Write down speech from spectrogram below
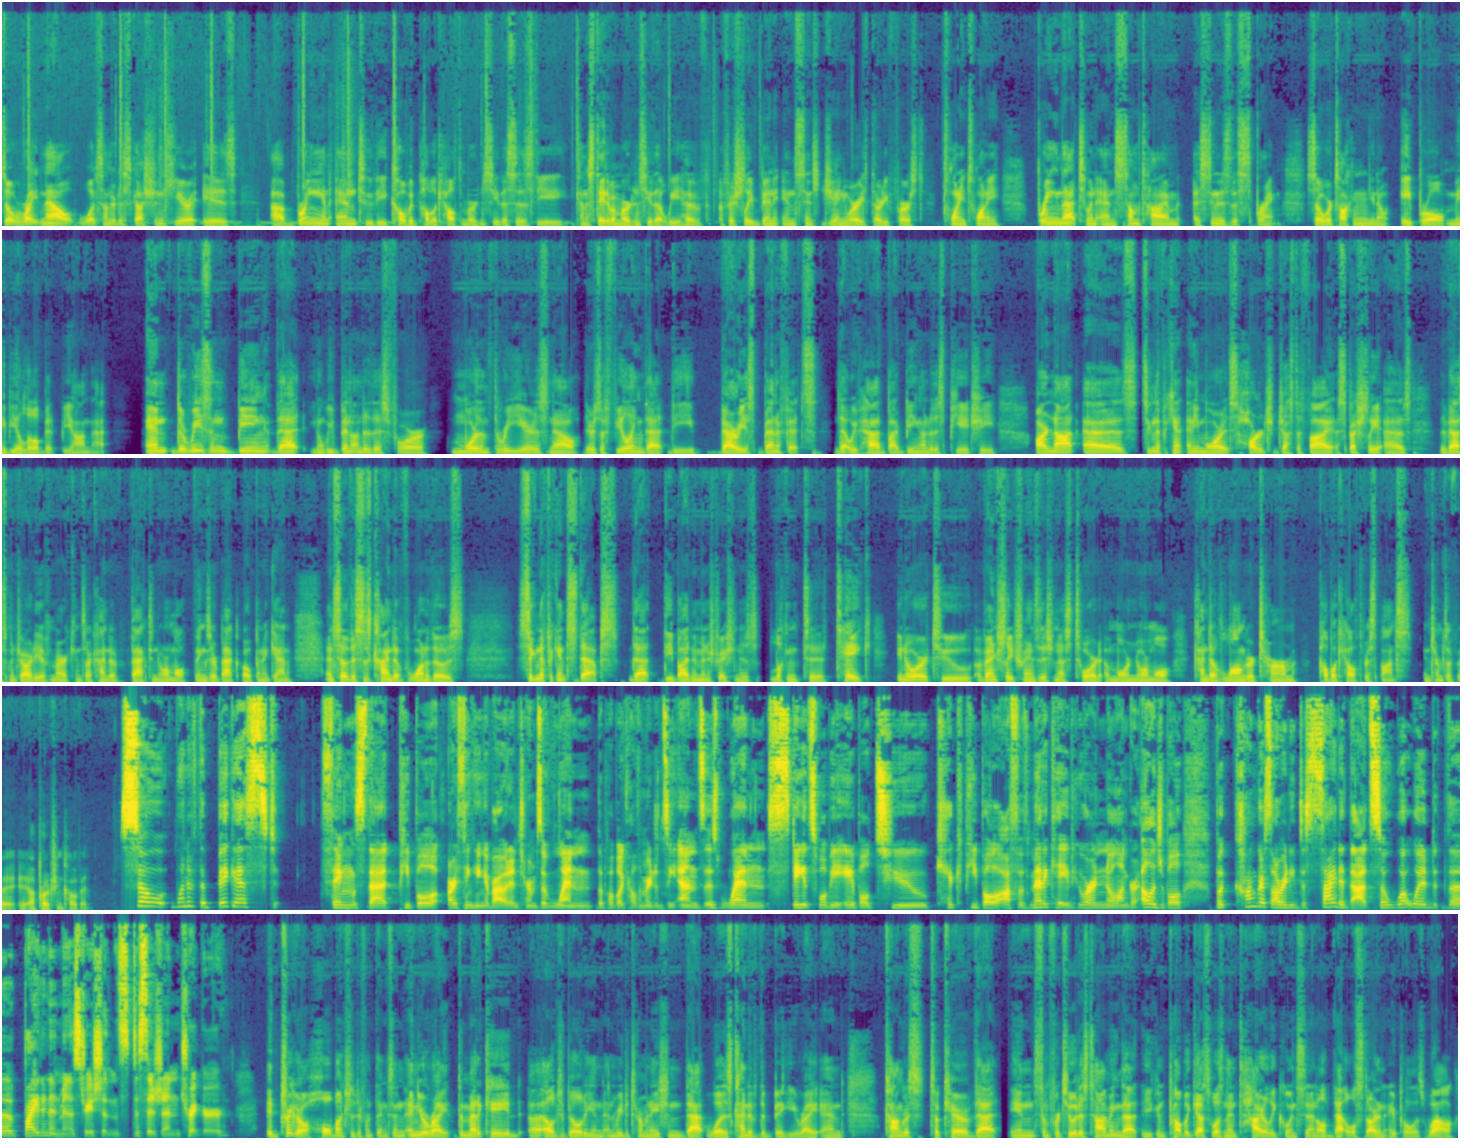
So, right now, what's under discussion here is uh, bringing an end to the COVID public health emergency. This is the kind of state of emergency that we have officially been in since January 31st, 2020. Bringing that to an end sometime as soon as this spring. So, we're talking, you know, April, maybe a little bit beyond that. And the reason being that, you know, we've been under this for more than three years now. There's a feeling that the various benefits that we've had by being under this PHE are not as significant anymore. It's harder to justify, especially as the vast majority of Americans are kind of back to normal. Things are back open again. And so this is kind of one of those significant steps that the Biden administration is looking to take in order to eventually transition us toward a more normal, kind of longer term public health response in terms of uh, approaching COVID. So, one of the biggest things that people are thinking about in terms of when the public health emergency ends is when states will be able to kick people off of Medicaid who are no longer eligible. But Congress already decided that. So, what would the Biden administration's decision trigger? It trigger a whole bunch of different things, and and you're right. The Medicaid uh, eligibility and, and redetermination that was kind of the biggie, right? And Congress took care of that in some fortuitous timing that you can probably guess wasn't entirely coincidental. That will start in April as well.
